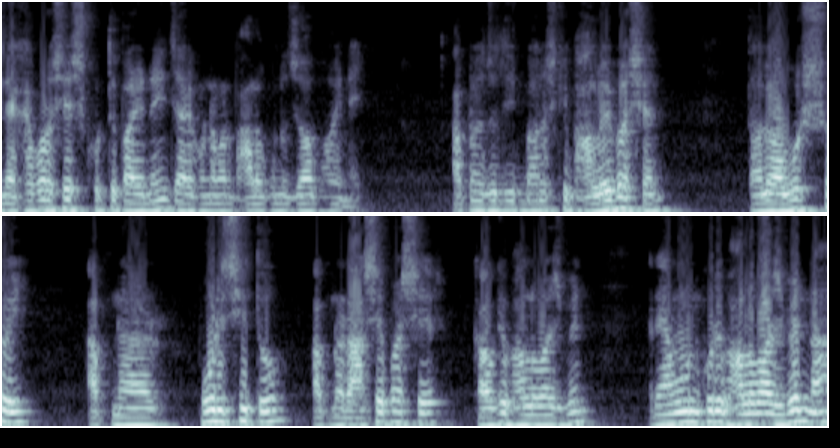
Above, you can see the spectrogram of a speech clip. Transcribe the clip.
লেখাপড়া শেষ করতে পারি নাই, যার কারণে আমার ভালো কোনো জব হয় নাই। আপনারা যদি মানুষকে ভালোবাসেন তাহলে অবশ্যই আপনার পরিচিত, আপনার আশেপাশের কাউকে ভালোবাসবেন। আর এমন করে ভালোবাসবেন না,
